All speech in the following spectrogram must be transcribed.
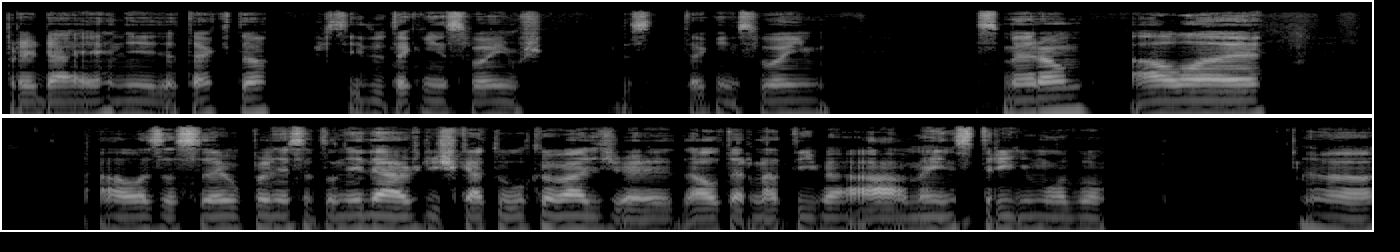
predaje hneď a takto, že si idú takým svojim, takým svojim smerom, ale, ale zase úplne sa to nedá vždy škatulkovať, že alternatíva a mainstream, lebo uh,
